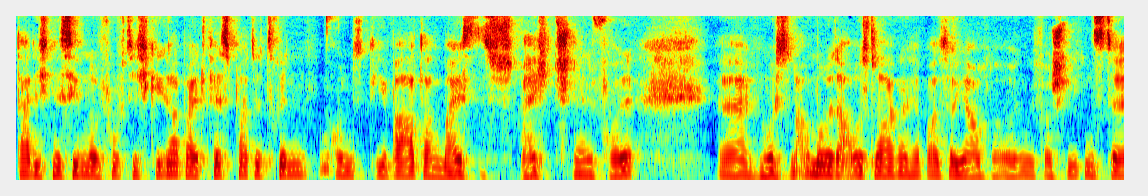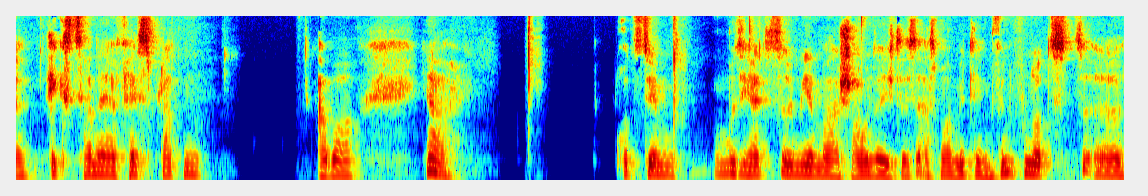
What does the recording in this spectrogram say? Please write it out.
da hatte ich eine 750 GB Festplatte drin und die war dann meistens recht schnell voll. Äh, musste dann auch mal wieder auslagern. Ich habe also ja auch noch irgendwie verschiedenste externe Festplatten. Aber ja, trotzdem muss ich halt jetzt irgendwie mal schauen, dass ich das erstmal mit dem 500 äh,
